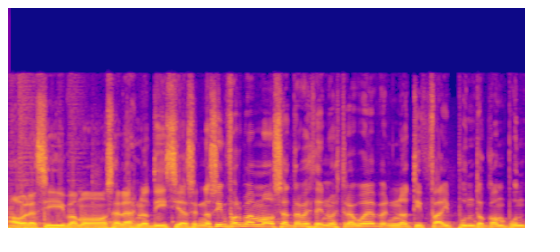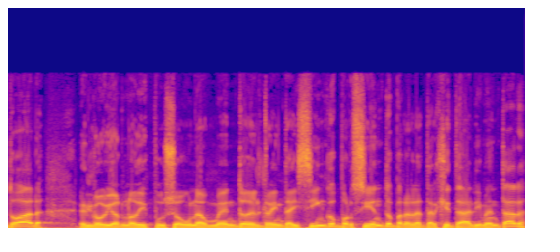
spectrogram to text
Ahora sí, vamos a las noticias. Nos informamos a través de nuestra web notify.com.ar. El gobierno dispuso un aumento del 35% para la tarjeta alimentar.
